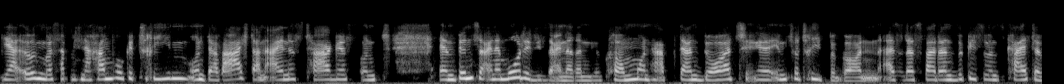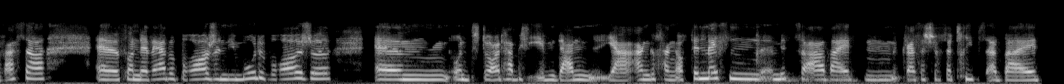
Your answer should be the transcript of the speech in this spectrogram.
ja, irgendwas hat mich nach Hamburg getrieben und da war ich dann eines Tages und ähm, bin zu einer Modedesignerin gekommen und habe dann dort äh, im Vertrieb begonnen. Also das war dann wirklich so ins kalte Wasser äh, von der Werbebranche in die Modebranche. Ähm, und dort habe ich eben dann ja angefangen auf den Messen mitzuarbeiten, klassische Vertriebsarbeit,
